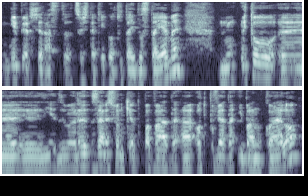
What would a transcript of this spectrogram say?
nie pierwszy raz coś takiego tutaj dostajemy. I tu za rysunki odpowiada, odpowiada Iban Coelho,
